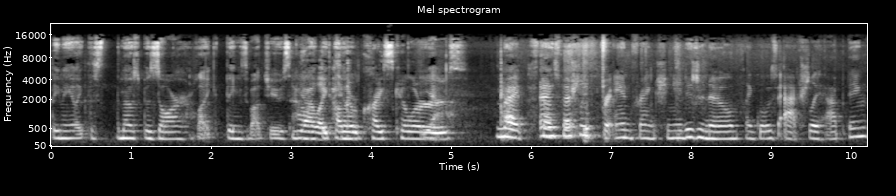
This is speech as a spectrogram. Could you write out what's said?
they made like this the most bizarre like things about Jews. How, yeah, like they how they were Christ killers. Right, and especially for Anne Frank, she needed to know like what was actually happening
